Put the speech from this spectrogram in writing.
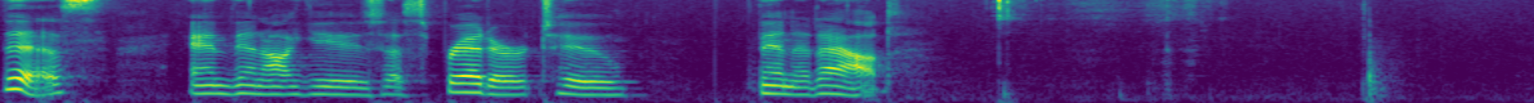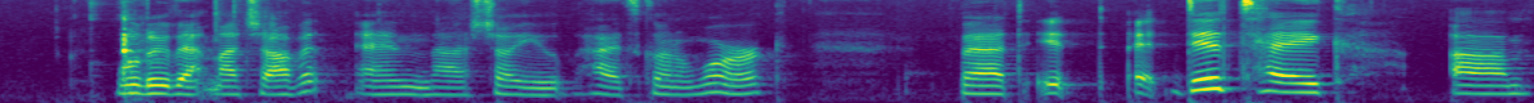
this and then I'll use a spreader to thin it out. We'll do that much of it and uh, show you how it's going to work. But it, it did take um,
